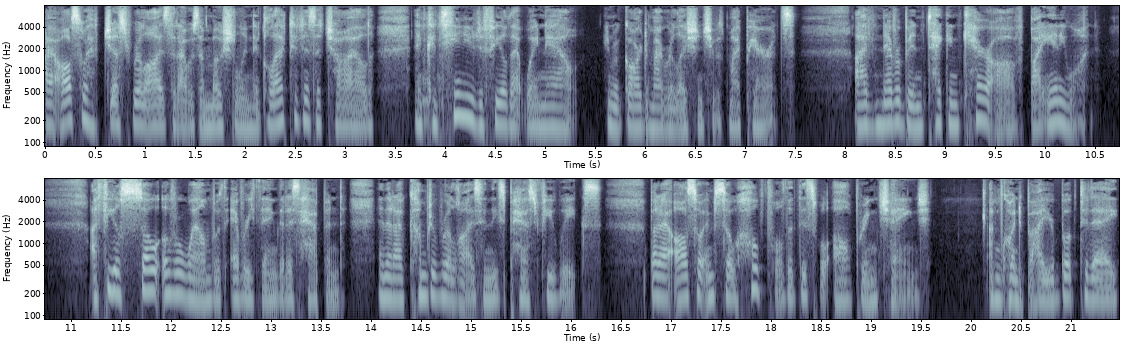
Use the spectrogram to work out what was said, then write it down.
I also have just realized that I was emotionally neglected as a child and continue to feel that way now in regard to my relationship with my parents. I've never been taken care of by anyone. I feel so overwhelmed with everything that has happened and that I've come to realize in these past few weeks. But I also am so hopeful that this will all bring change. I'm going to buy your book today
